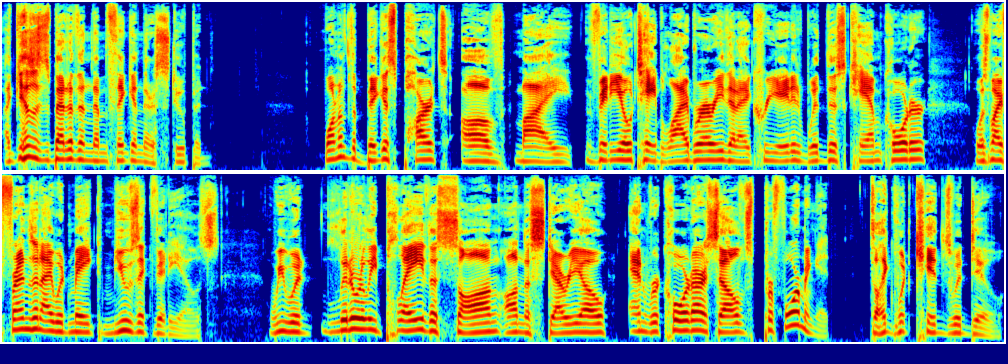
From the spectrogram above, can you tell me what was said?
I guess it's better than them thinking they're stupid. One of the biggest parts of my videotape library that I created with this camcorder was my friends and I would make music videos. We would literally play the song on the stereo and record ourselves performing it, like what kids would do.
